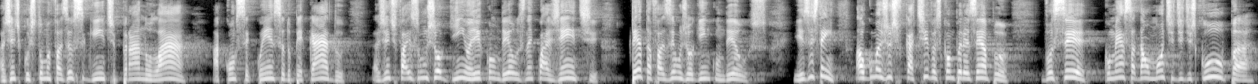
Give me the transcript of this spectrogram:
a gente costuma fazer o seguinte: para anular a consequência do pecado, a gente faz um joguinho aí com Deus, né, com a gente, tenta fazer um joguinho com Deus. E existem algumas justificativas, como por exemplo, você começa a dar um monte de desculpa,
